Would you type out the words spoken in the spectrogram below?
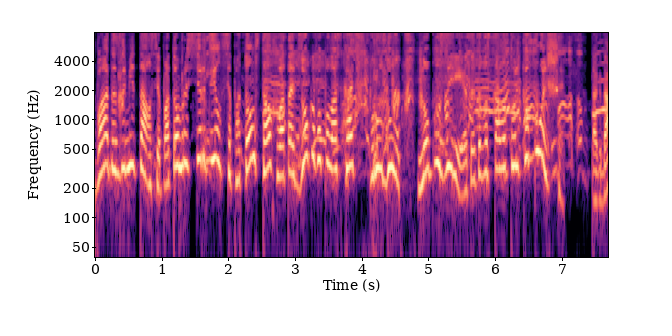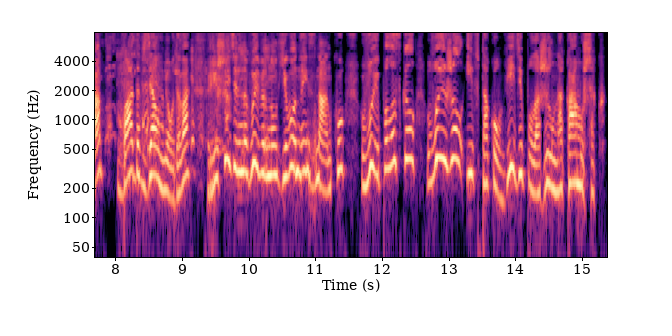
Бада заметался, потом рассердился, потом стал хватать зоков и полоскать в пруду. Но пузырей от этого стало только больше. Тогда Бада взял Медова, решительно вывернул его наизнанку, выполоскал, выжал и в таком виде положил на камушек.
